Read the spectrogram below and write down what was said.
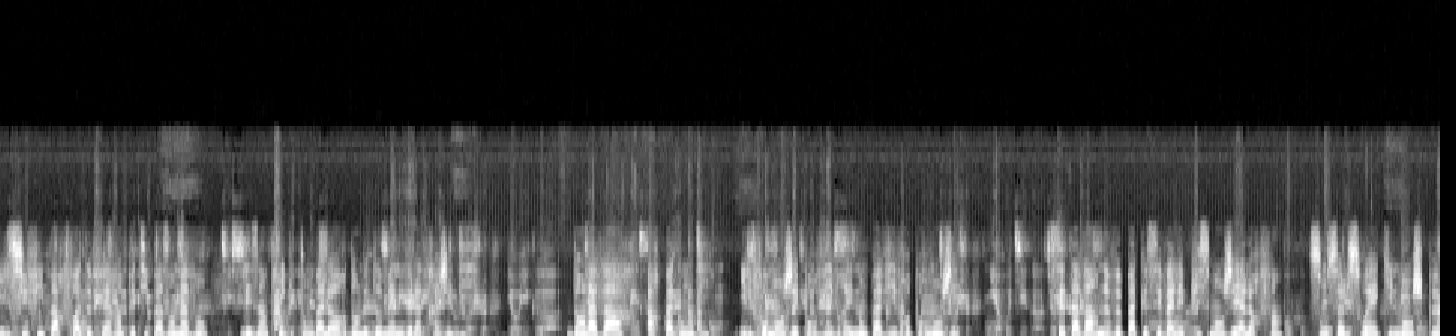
Il suffit parfois de faire un petit pas en avant, les intrigues tombent alors dans le domaine de la tragédie. Dans l'avare, Harpagon il faut manger pour vivre et non pas vivre pour manger. Cet avare ne veut pas que ses valets puissent manger à leur faim, son seul souhait est qu'il mange peu,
